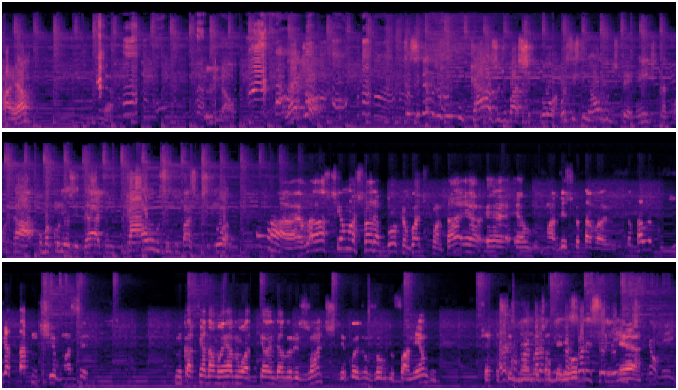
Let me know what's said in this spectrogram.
Ah, é? É. Legal. Leto, você se lembra de algum caso de bastidor? Vocês têm algo diferente para contar? Uma curiosidade, um caos de bastidor? Ah, eu acho que é uma história boa que eu gosto de contar. É, é, é uma vez que eu estava. Eu tava, devia estar contigo, mas você, no café da manhã no hotel em Belo Horizonte, depois do jogo do Flamengo. Tinha sido na noite anterior. Excelente, é, realmente.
